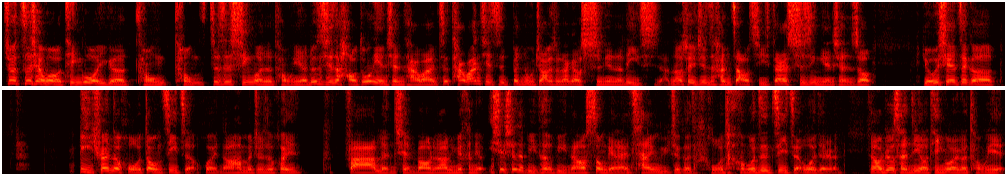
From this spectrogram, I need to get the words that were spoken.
就之前我有听过一个同同就是新闻的同业，就是其实好多年前台湾，就台湾其实本土交易所大概有十年的历史啊，那所以其实很早期，大概十几年前的时候，有一些这个。币圈的活动记者会，然后他们就是会发冷钱包，然后里面可能有一些些的比特币，然后送给来参与这个活动 或者记者会的人。然后我就曾经有听过一个同业，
